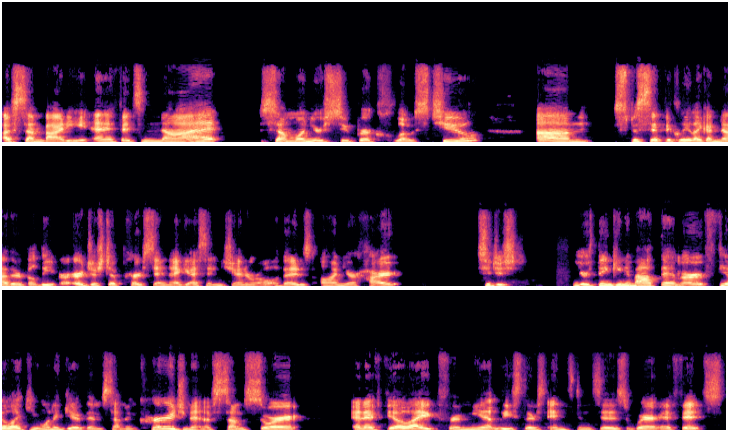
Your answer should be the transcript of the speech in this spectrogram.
of somebody, and if it's not someone you're super close to, um, specifically like another believer or just a person, I guess, in general, that is on your heart to just you're thinking about them or feel like you want to give them some encouragement of some sort. And I feel like for me at least, there's instances where if it's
